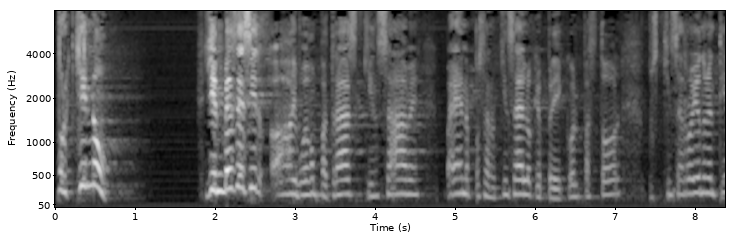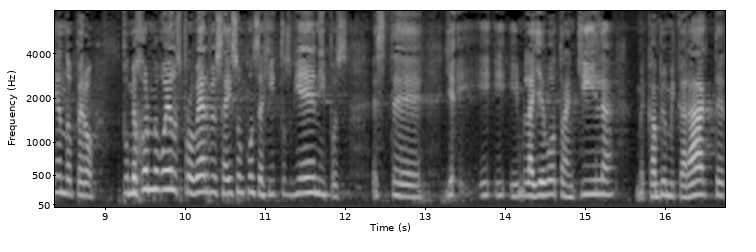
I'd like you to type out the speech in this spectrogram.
¿Por qué no? Y en vez de decir, ay, voy para atrás, quién sabe, bueno, pues quién sabe lo que predicó el pastor, pues quién sabe, yo no lo entiendo, pero pues mejor me voy a los proverbios, ahí son consejitos bien y pues este, y, y la llevo tranquila, me cambio mi carácter.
